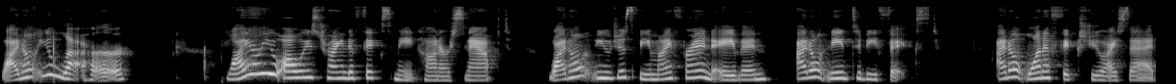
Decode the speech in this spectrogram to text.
Why don't you let her? Why are you always trying to fix me? Connor snapped. Why don't you just be my friend, Aven? I don't need to be fixed. I don't want to fix you, I said.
